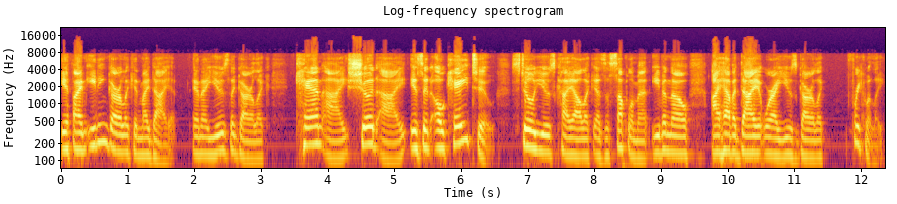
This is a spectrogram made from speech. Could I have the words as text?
if I'm eating garlic in my diet and I use the garlic, can I, should I, is it okay to still use kyolic as a supplement even though I have a diet where I use garlic frequently?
